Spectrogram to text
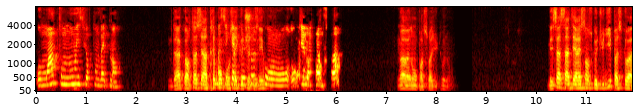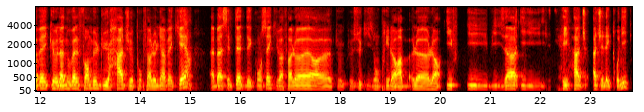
au moins ton nom est sur ton vêtement. D'accord, ça c'est un très bon conseil que tu as donné. C'est quelque chose auquel on ne pense pas. Non, on pense pas du tout, non. Mais ça, c'est intéressant ce que tu dis parce qu'avec euh, la nouvelle formule du Hajj pour faire le lien avec hier, eh ben, c'est peut-être des conseils qu'il va falloir euh, que, ceux qui ont pris leur, leur, e-visa, e-Hajj électronique,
